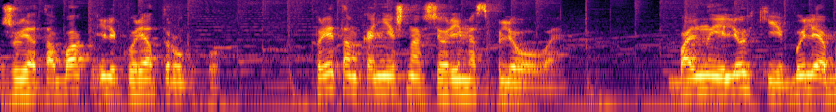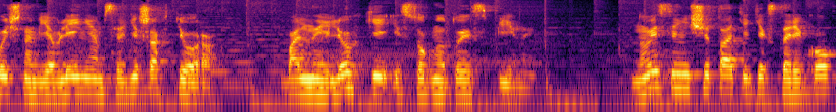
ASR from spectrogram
жуя табак или куря трубку. При этом, конечно, все время сплевывая. Больные легкие были обычным явлением среди шахтеров. Больные легкие и согнутые спины. Но если не считать этих стариков,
